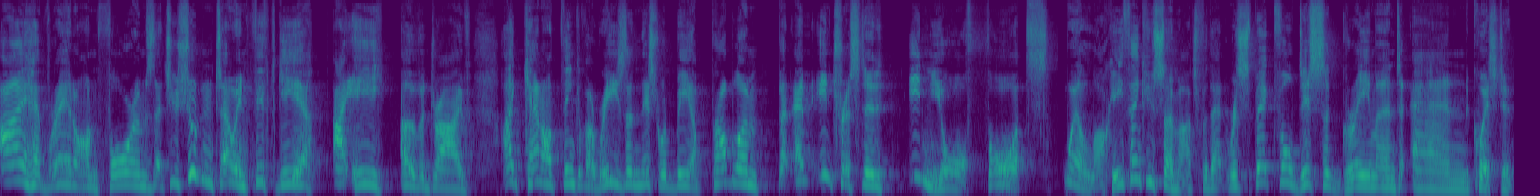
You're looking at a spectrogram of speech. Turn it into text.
I have read on forums that you shouldn't tow in fifth gear, i.e., overdrive. I cannot think of a reason this would be a problem, but am interested in your thoughts. Well, Lockie, thank you so much for that respectful disagreement and question.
